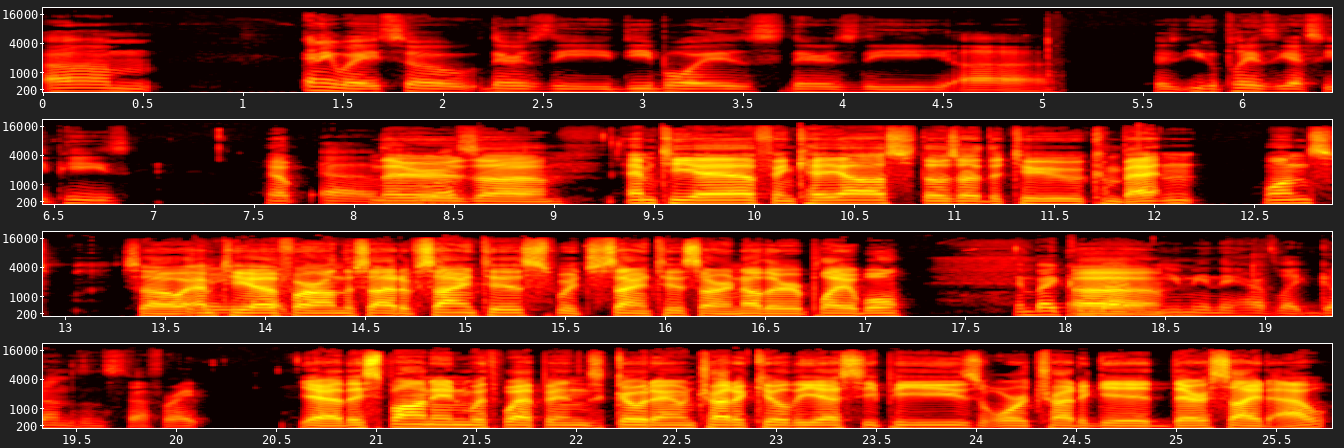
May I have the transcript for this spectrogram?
Um. Anyway, so there's the D boys. There's the uh, there's, you can play as the SCPs. Yep. Uh, There's uh, MTF and Chaos. Those are the two combatant ones. So they, MTF are on the side of scientists, which scientists are another playable. and by combatant uh, you mean they have like guns and stuff, right? Yeah, they spawn in with weapons, go down, try to kill the SCPs, or try to get their side out.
